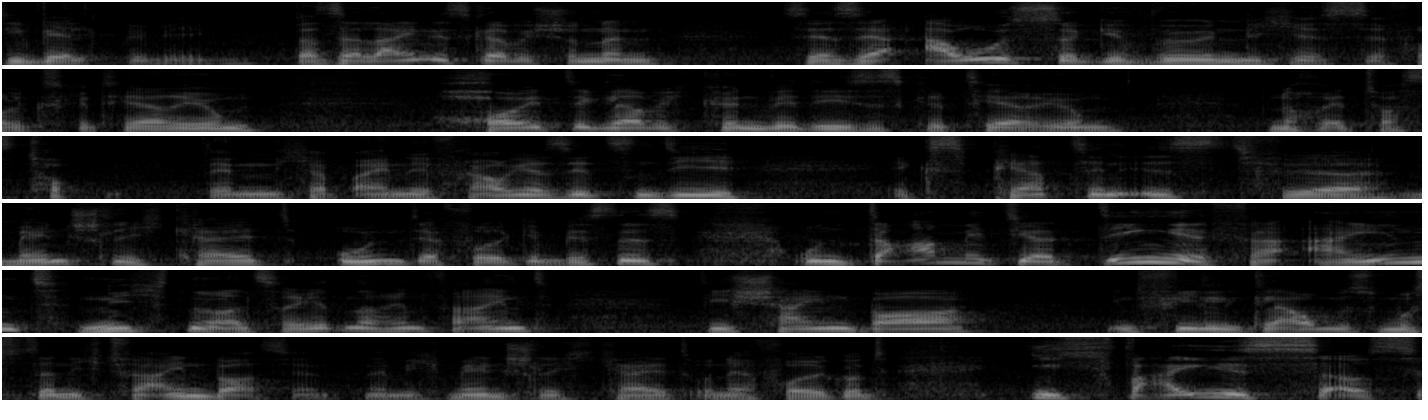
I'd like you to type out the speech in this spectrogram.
die Welt bewegen. Das allein ist, glaube ich, schon ein sehr, sehr außergewöhnliches Erfolgskriterium. Heute, glaube ich, können wir dieses Kriterium noch etwas toppen. Denn ich habe eine Frau hier sitzen, die Expertin ist für Menschlichkeit und Erfolg im Business und damit ja Dinge vereint, nicht nur als Rednerin vereint, die scheinbar in vielen Glaubensmustern nicht vereinbar sind, nämlich Menschlichkeit und Erfolg. Und ich weiß aus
